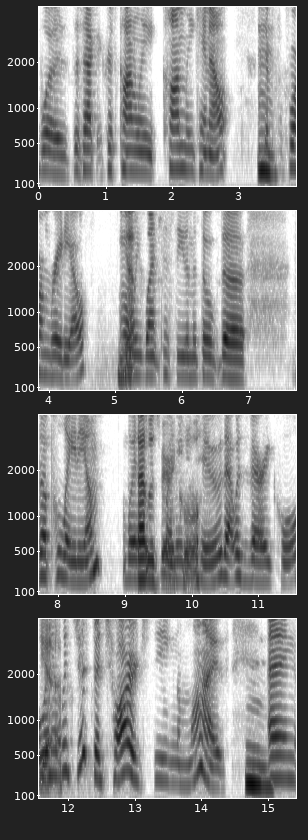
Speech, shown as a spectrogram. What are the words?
was the fact that Chris Conley Conley came out to Mm, perform radio when yeah. we went to see them at the the the Palladium with That was very 182. That was very cool. And it was just a charge seeing them live. Mm. And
